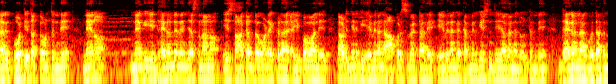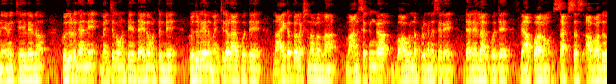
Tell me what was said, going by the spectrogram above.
దానికి పోటీతత్వం ఉంటుంది. నేను నాకు ఈ ధైర్యంతో నేను చేస్తున్నాను ఈ స్టాక్ అంతా కూడా ఇక్కడ అయిపోవాలి. కాబట్టి దీనికి ఏ విధంగా ఆఫర్స్ పెట్టాలి ఏ విధంగా కమ్యూనికేషన్ చేయాలి అనేది ఉంటుంది. ధైర్యం లేకపోతే అతను ఏమీ చేయలేడు. కుదుడు కానీ మంచిగా ఉంటే ధైర్యం ఉంటుంది. కుదుడు కానీ మంచిగా లేకపోతే నాయకత్వ లక్షణాలు ఉన్న మానసికంగా బాగున్నప్పుడు కానీ సరే ధైర్యం లేకపోతే వ్యాపారం సక్సెస్ అవ్వదు.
